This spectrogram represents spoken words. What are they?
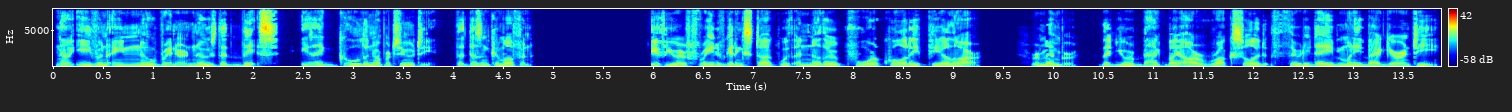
Now even a no-brainer knows that this is a golden opportunity that doesn't come often. If you're afraid of getting stuck with another poor quality PLR, remember that you're backed by our rock-solid 30-day money-back guarantee.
